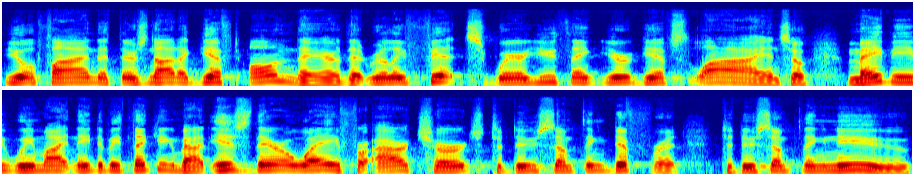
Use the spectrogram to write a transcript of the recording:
you'll find that there's not a gift on there that really fits where you think your gifts lie. And so maybe we might need to be thinking about is there a way for our church to do something different, to do something new,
